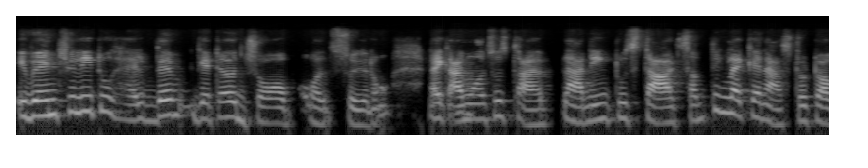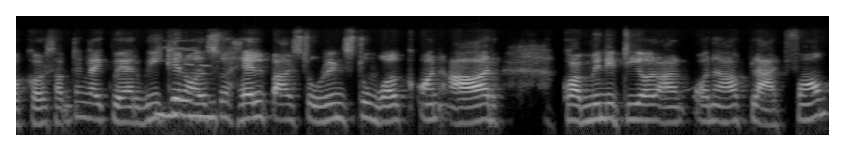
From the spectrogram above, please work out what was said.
eventually to help them get a job also you know. Like i'm also start planning to start something like an astro talk or something like where we can also help our students to work on our community or on, on our platform.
